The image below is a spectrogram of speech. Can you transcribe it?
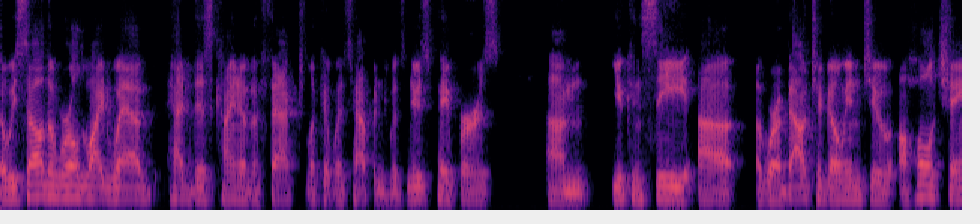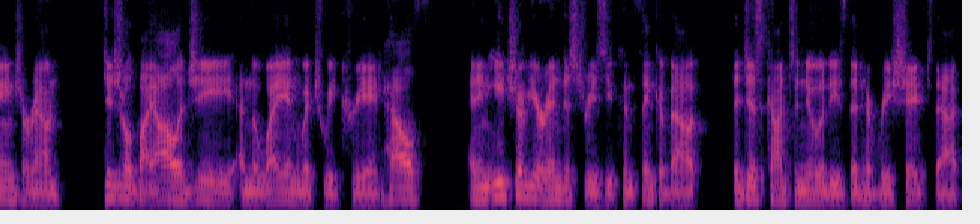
So we saw the World Wide Web had this kind of effect. Look at what's happened with newspapers. Um, you can see uh, we're about to go into a whole change around digital biology and the way in which we create health. And in each of your industries, you can think about the discontinuities that have reshaped that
